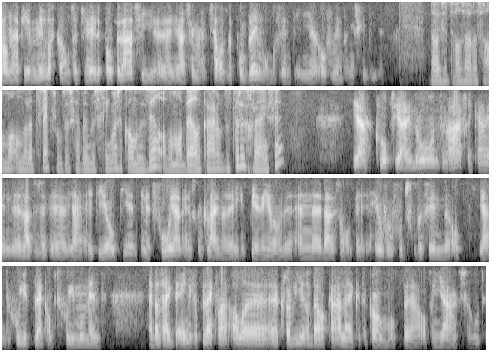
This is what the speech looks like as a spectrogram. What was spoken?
dan heb je minder kans dat je hele populatie uh, ja, zeg maar hetzelfde probleem ondervindt in je overwinteringsgebieden. Nou is het wel zo dat ze allemaal andere trekroutes hebben misschien, maar ze komen wel allemaal bij elkaar op de terugreis, hè? Ja, klopt. Ja, in de hoorn van Afrika, in uh, laten we zeggen ja, Ethiopië. In het voorjaar is er een kleine regenperiode. En uh, daar is dan heel veel voedsel te vinden op ja, de goede plek, op het goede moment. En dat is eigenlijk de enige plek waar alle uh, klavieren bij elkaar lijken te komen op, op een jaarlijkse route.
